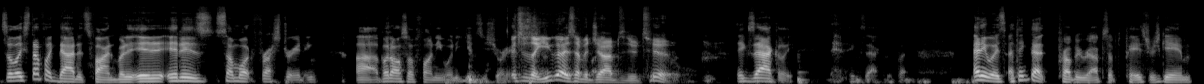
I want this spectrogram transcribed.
So like stuff like that, it's fine, but it it is somewhat frustrating, uh, but also funny when he gives you short. it's answers. just like you guys have a job to do too. Exactly. Exactly. But anyways, I think that probably wraps up the Pacers game.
